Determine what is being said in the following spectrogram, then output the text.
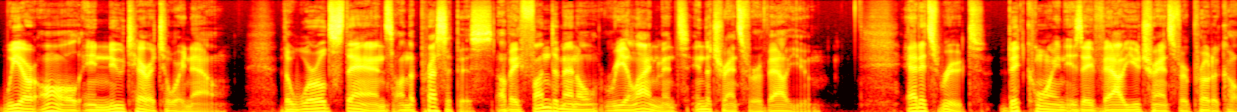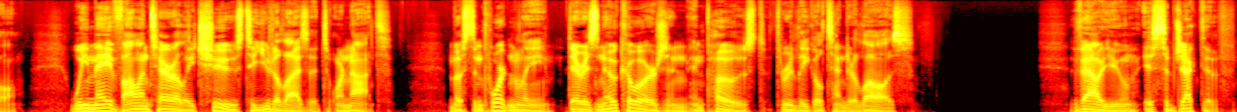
we are all in new territory now, the world stands on the precipice of a fundamental realignment in the transfer of value. At its root, Bitcoin is a value transfer protocol. We may voluntarily choose to utilize it or not. Most importantly, there is no coercion imposed through legal tender laws. Value is subjective.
